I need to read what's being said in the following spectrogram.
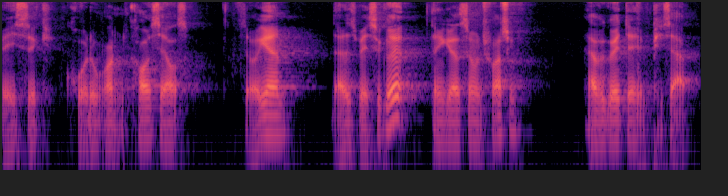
basic quarter one car sales. So again, that is basically it. Thank you guys so much for watching. Have a great day. Peace out.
